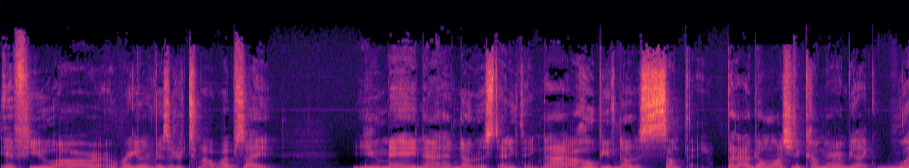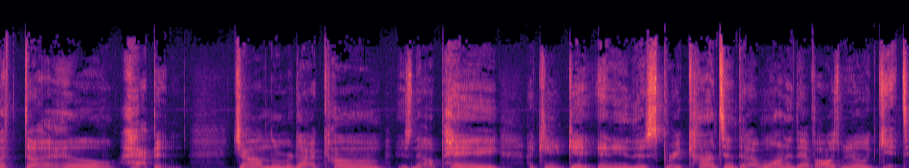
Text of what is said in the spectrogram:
If you are a regular visitor to my website, you may not have noticed anything. Now, I hope you've noticed something, but I don't want you to come there and be like, what the hell happened? jonloomer.com is now pay. I can't get any of this great content that I wanted that I've always been able to get.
